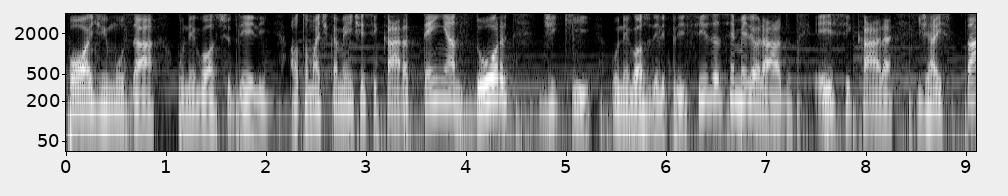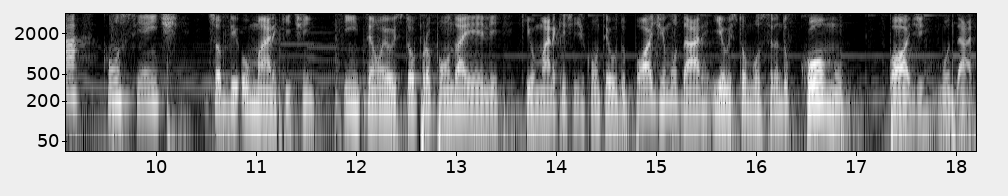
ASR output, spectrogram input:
pode mudar o negócio dele. Automaticamente esse cara tem a dor de que o negócio dele precisa ser melhorado. Esse cara já está consciente sobre o marketing. Então eu estou propondo a ele que o marketing de conteúdo pode mudar e eu estou mostrando como pode mudar.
